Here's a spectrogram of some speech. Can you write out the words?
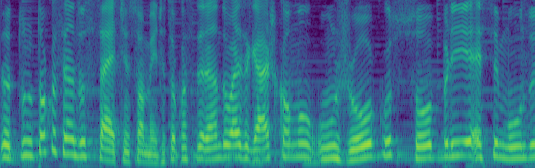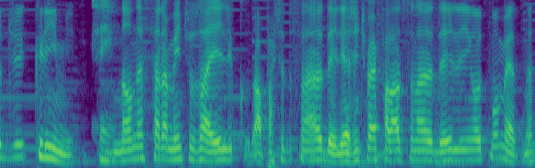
eu não tô considerando o setting somente, eu tô considerando o Wise Guys como um jogo sobre esse mundo de crime. Sim. Não necessariamente usar ele a partir do cenário dele. E a gente vai falar do cenário dele em outro momento, né?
